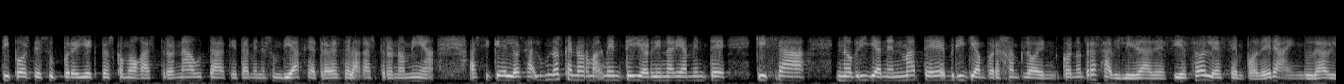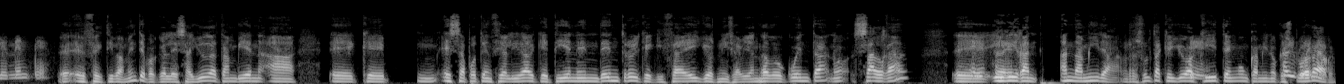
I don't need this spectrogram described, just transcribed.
tipos de subproyectos como Gastronauta, que también es un viaje a través de la gastronomía. Así que los alumnos que normalmente y ordinariamente quizá no brillan en mate, brillan, por ejemplo, con otras habilidades y eso les empodera indudablemente. E, efectivamente, porque les ayuda también a eh, que mm, esa potencialidad que tienen dentro y que quizá ellos ni se habían dado cuenta, ¿no? salga eh, y digan, anda, mira, resulta que yo aquí tengo un camino que explorar.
